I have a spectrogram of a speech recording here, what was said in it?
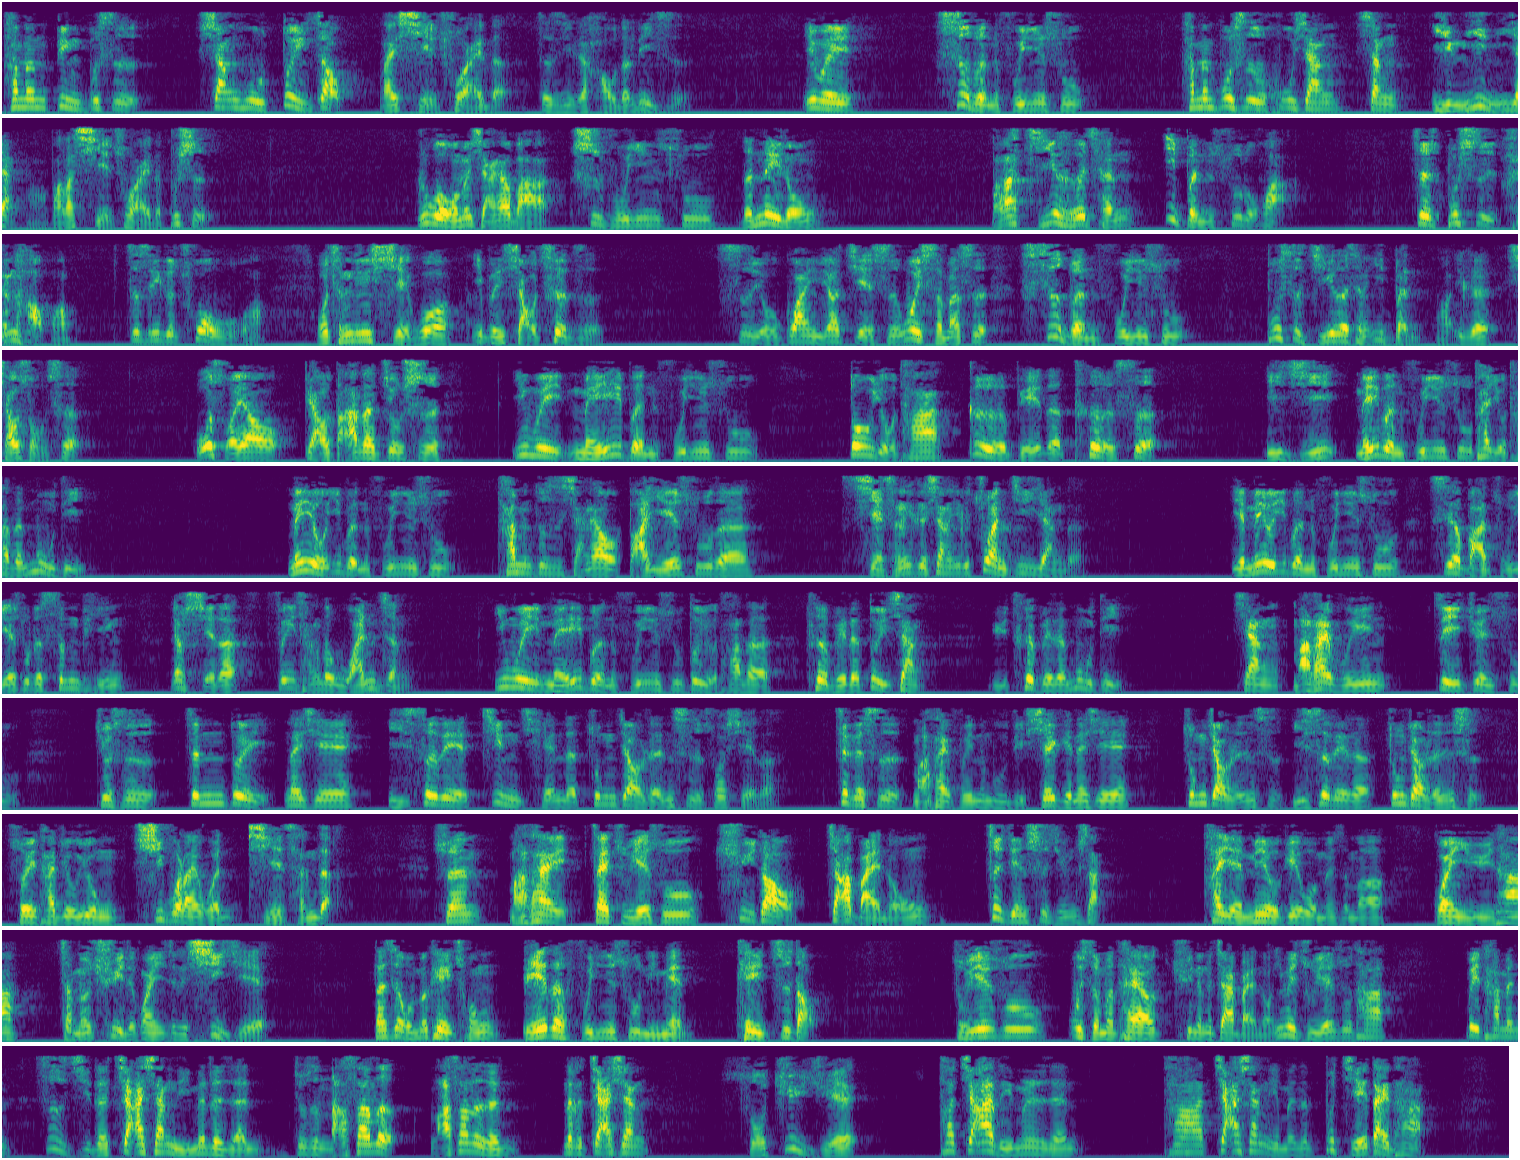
他们并不是相互对照来写出来的，这是一个好的例子。因为四本福音书，他们不是互相像影印一样啊把它写出来的，不是。如果我们想要把四福音书的内容把它集合成一本书的话，这不是很好啊，这是一个错误啊。我曾经写过一本小册子，是有关于要解释为什么是四本福音书，不是集合成一本啊一个小手册。我所要表达的就是，因为每一本福音书都有它个别的特色。以及每本福音书，它有它的目的。没有一本福音书，他们都是想要把耶稣的写成一个像一个传记一样的；也没有一本福音书是要把主耶稣的生平要写的非常的完整。因为每一本福音书都有它的特别的对象与特别的目的。像马太福音这一卷书，就是针对那些。以色列近前的宗教人士所写的，这个是马太福音的目的，写给那些宗教人士，以色列的宗教人士，所以他就用希伯来文写成的。虽然马太在主耶稣去到加百农这件事情上，他也没有给我们什么关于他怎么去的关于这个细节，但是我们可以从别的福音书里面可以知道。主耶稣为什么他要去那个加百农？因为主耶稣他被他们自己的家乡里面的人，就是拿撒勒拿撒勒人那个家乡所拒绝，他家里面的人，他家乡里面人不接待他，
